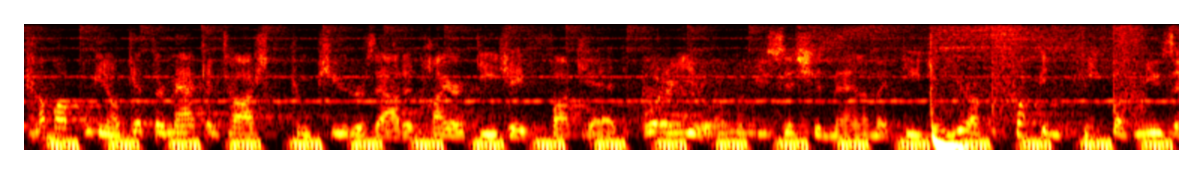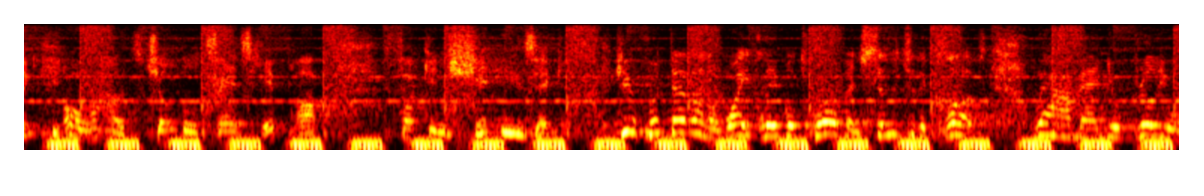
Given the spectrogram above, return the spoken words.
come up, you know, get their Macintosh computers out and hire DJ Fuckhead. What are you? I'm a musician, man. I'm a DJ. You're a fucking thief of music. Oh, wow, it's jungle trance hip hop fucking shit music. Here, put that on a white label 12 inch, send it to the clubs. Wow, man, you're brilliant.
